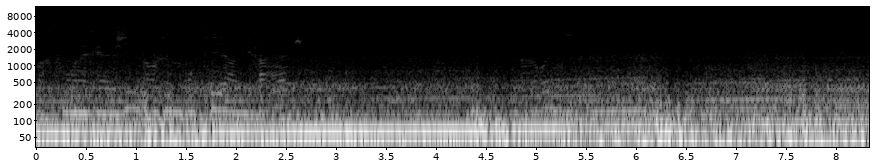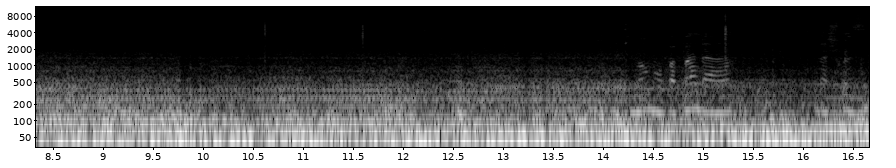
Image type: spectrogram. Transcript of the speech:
voir comment elle réagit dans une montée, un virage. Ah oui, non, c'est. Effectivement, mon papa l'a l'a choisi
